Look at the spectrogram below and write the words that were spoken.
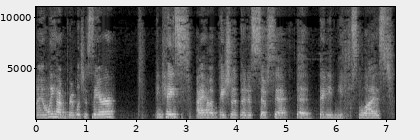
I only have privileges there in case I have a patient that is so sick that they need to be hospitalized.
